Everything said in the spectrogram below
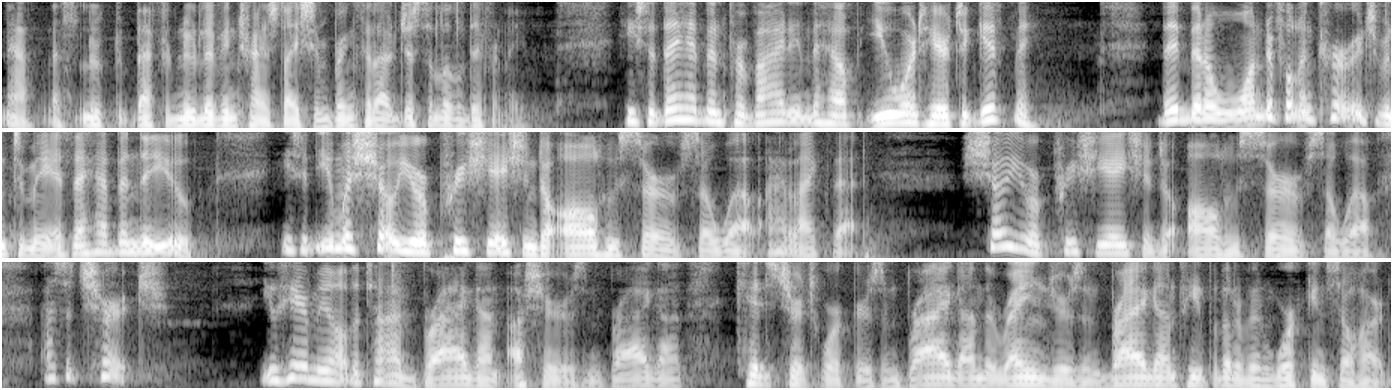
now, let's look at that New Living Translation, brings it out just a little differently. He said, They have been providing the help you weren't here to give me. They've been a wonderful encouragement to me as they have been to you. He said, You must show your appreciation to all who serve so well. I like that. Show your appreciation to all who serve so well. As a church, you hear me all the time brag on ushers and brag on kids' church workers and brag on the rangers and brag on people that have been working so hard.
